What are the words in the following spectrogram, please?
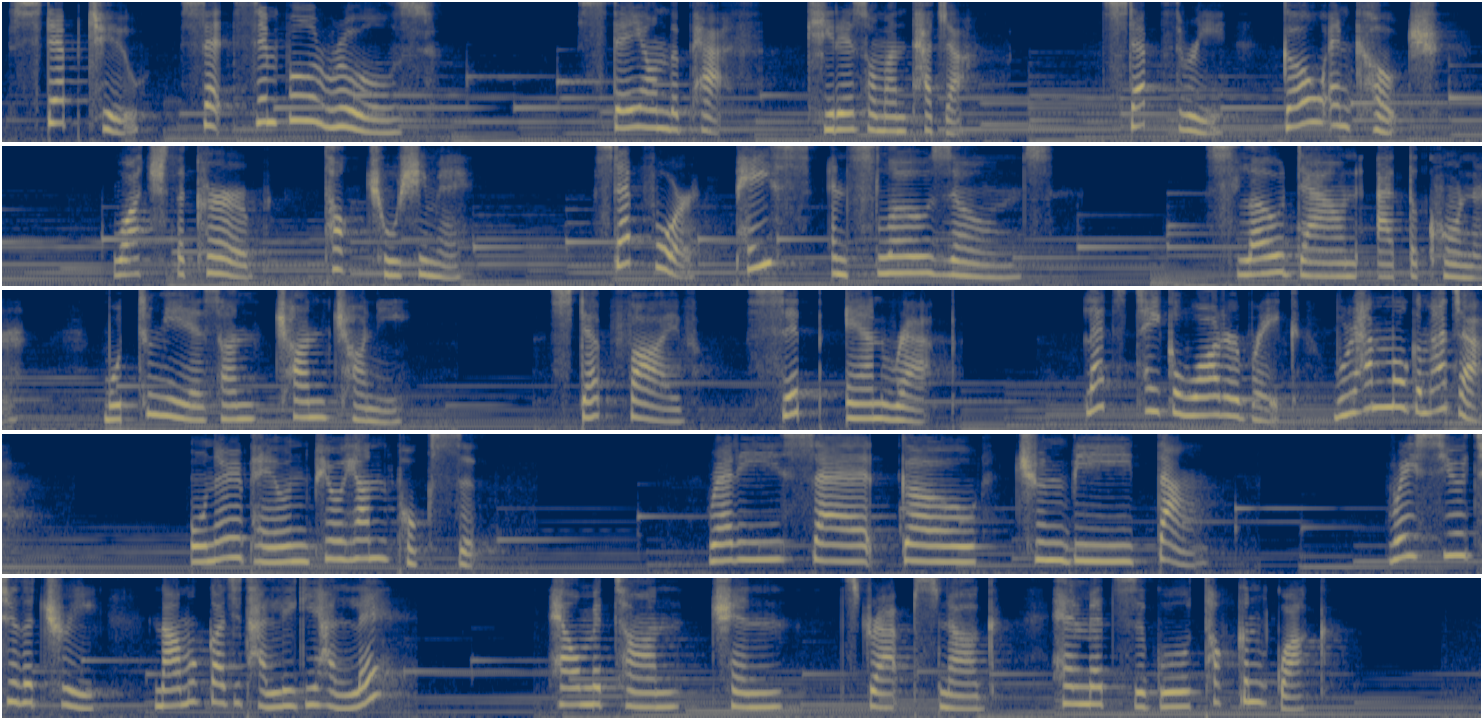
Step 2. Set simple rules. Stay on the path. 길에서만 타자. Step 3. Go and coach. Watch the curb. 턱 조심해. Step 4. Pace and slow zones. Slow down at the corner. 모퉁이에선 천천히. Step 5. Sip and wrap. Let's take a water break. 물 한 모금 하자. 오늘 배운 표현 복습. Ready, set, go. 준비, 땅. Race you to the tree. 나무까지 달리기 할래? Helmet on, chin, strap snug. 헬멧 쓰고 턱은 꽉.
